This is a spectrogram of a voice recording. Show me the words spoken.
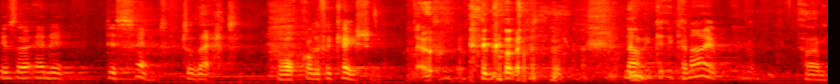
Is there any dissent to that or qualification? No. now, can I um,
